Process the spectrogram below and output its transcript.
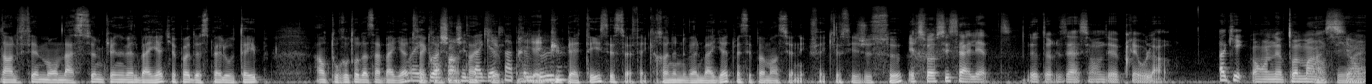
dans le film, on assume qu'il y a une nouvelle baguette, il n'y a pas de spell au tape entouré autour de sa baguette. Ouais, il doit changer de baguette, là, après Il le a pu péter, c'est ça. Fait que Ron a une nouvelle baguette, mais c'est pas mentionné. Fait que c'est juste ça. Il reçoit aussi sa lettre d'autorisation de Préolard. OK. On n'a pas mention, ouais.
